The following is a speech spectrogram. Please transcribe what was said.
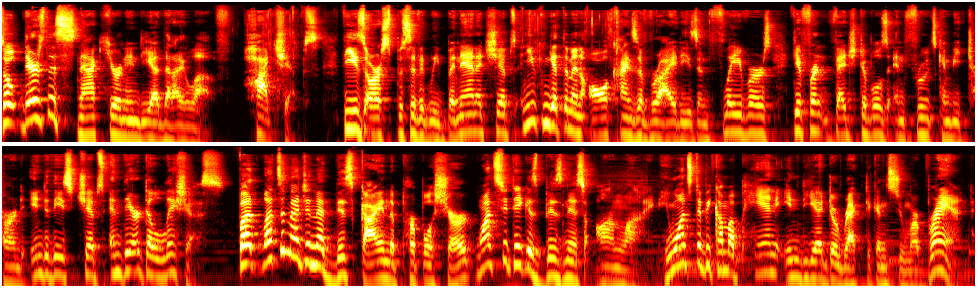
So there's this snack here in India that I love hot chips. These are specifically banana chips, and you can get them in all kinds of varieties and flavors. Different vegetables and fruits can be turned into these chips, and they're delicious. But let's imagine that this guy in the purple shirt wants to take his business online. He wants to become a pan India direct to consumer brand.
